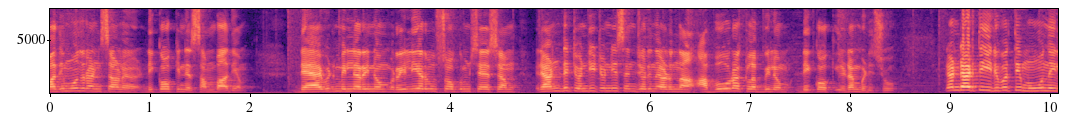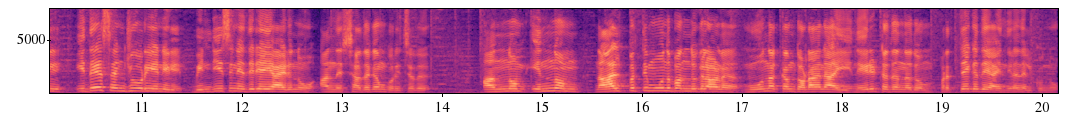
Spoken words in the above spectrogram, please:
പതിമൂന്ന് റൺസാണ് ഡിക്കോക്കിന്റെ സമ്പാദ്യം. ഡേവിഡ് മില്ലറിനും റിലിയ റൂസോക്കും ശേഷം രണ്ട് ട്വന്റി ട്വന്റി സെഞ്ചുറി നേടുന്ന അപൂർവ ക്ലബിലും ഡിക്കോക്ക് ഇടം പിടിച്ചു. രണ്ടായിരത്തി ഇരുപത്തി മൂന്നിൽ ഇതേ സെഞ്ചുറിയനിൽ വിൻഡീസിനെതിരെയായിരുന്നു അന്ന് ശതകം കുറിച്ചത്. അന്നും ഇന്നും നാൽപ്പത്തിമൂന്ന് പന്തുകളാണ് മൂന്നക്കം തൊടാനായി നേരിട്ടതെന്നതും പ്രത്യേകതയായി നിലനിൽക്കുന്നു.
